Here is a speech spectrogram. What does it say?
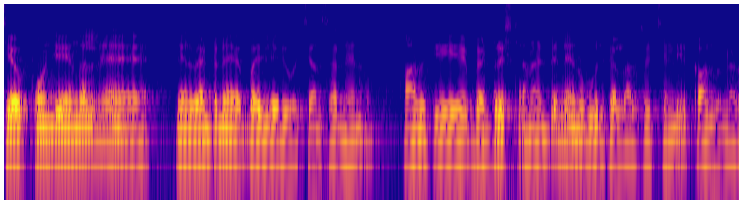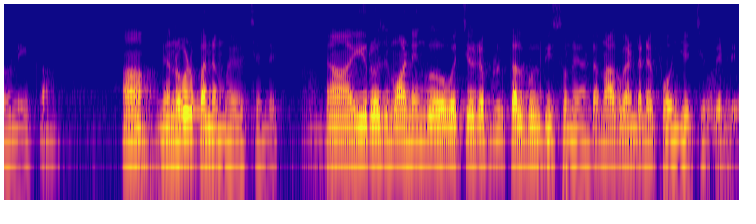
చే ఫోన్ చేయగానే నేను వెంటనే బయలుదేరి వచ్చాను సార్ నేను. ఆమెకి బెడ్ రెస్ట్ అని అంటే నేను ఊరికి వెళ్ళాల్సి వచ్చింది కాళ్ళు నడవనీక నిన్న కూడా పని అమ్మాయి వచ్చింది. ఈరోజు మార్నింగ్ వచ్చేటప్పుడు తలుపులు తీసుకున్నాయంట నాకు వెంటనే ఫోన్ చేసి చెప్పింది.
